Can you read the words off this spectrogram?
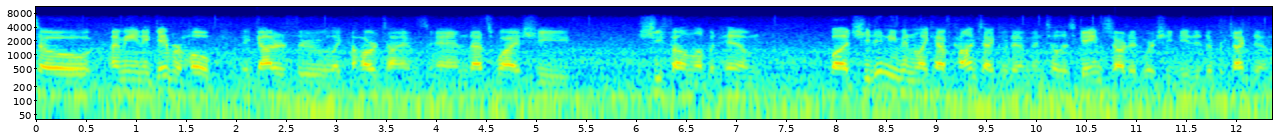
So i mean it gave her hope. It got her through like the hard times and that's why she she fell in love with him. But she didn't even like have contact with him until this game started where she needed to protect him.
